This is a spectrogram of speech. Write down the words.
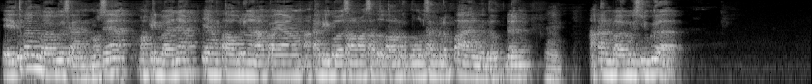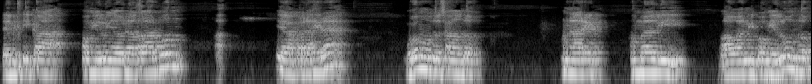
ya itu kan bagus kan. Maksudnya makin banyak yang tahu dengan apa yang akan dibawa selama satu tahun kepengurusan ke depan gitu. Dan Hmm. akan bagus juga. Dan ketika pemilunya udah kelar pun ya pada akhirnya gue memutuskan untuk menarik kembali lawan di pemilu untuk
